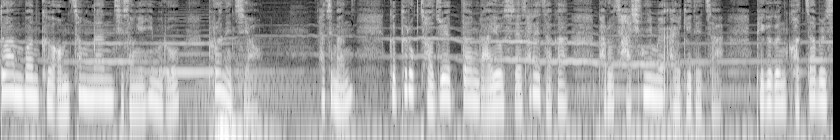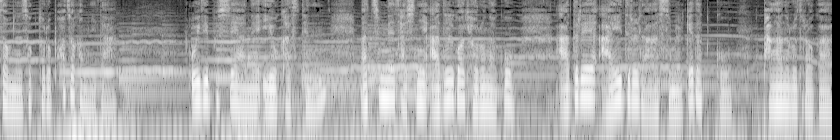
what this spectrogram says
또 한 번 그 엄청난 지성의 힘으로 풀어내지요. 하지만 그토록 저주했던 라이오스의 살해자가 바로 자신임을 알게 되자 비극은 걷잡을 수 없는 속도로 퍼져갑니다. 오이디푸스의 아내 이오카스테는 마침내 자신이 아들과 결혼하고 아들의 아이들을 낳았음을 깨닫고 방 안으로 들어가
